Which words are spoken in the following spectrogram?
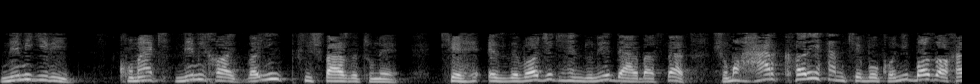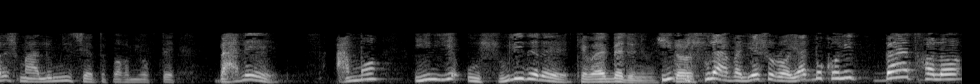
نمی‌گیرید کمک نمی‌خواید و این پیشفرزتونه که ازدواج یک هندونه دربسته است. شما هر کاری هم که بکنی باز آخرش معلوم نیست چه اتفاق میفته بله اما این یه اصولی داره. که باید بدونیمش. این اصول اولیش رو رایت بکنید. بعد حالا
